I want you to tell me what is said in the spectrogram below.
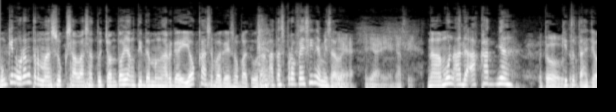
mungkin orang termasuk salah satu contoh yang tidak menghargai Yoka sebagai sobat orang atas profesinya misalnya. Iya, iya, iya, ngerti. namun ada akadnya. Betul, gitu betul. tah Jo.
